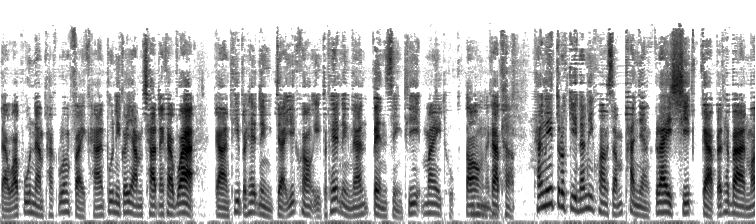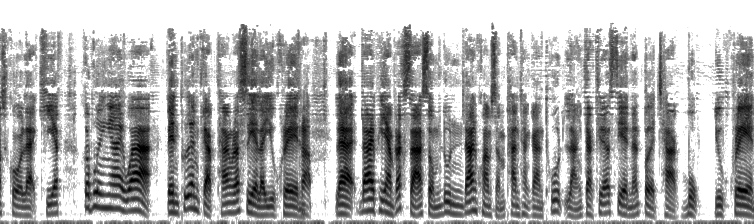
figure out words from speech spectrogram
แต่ว่าผู้นำพรรคร่วมฝ่ายค้านผู้นี้ก็ย้ำชัดนะครับว่า การที่ประเทศหนึ่งจะยึดครองอีกประเทศหนึ่งนั้น เป็นสิ่งที่ไม่ถูกต้องนะครับครับ ทั้งนี้ตุรกีนั้นมีความสัมพันธ์อย่างใกล้ชิดกับรัฐบาลมอสโกและเคียฟ ก็พูดง่ายๆว่าเป็นเพื่อนกับทั้งรัสเซียและยูเครนครับและได้พยายามรักษาสมดุลด้านความสัมพันธ์ทางการทูตหลังจากที่รัสเซียนั้นเปิดฉากบุกยูเครน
